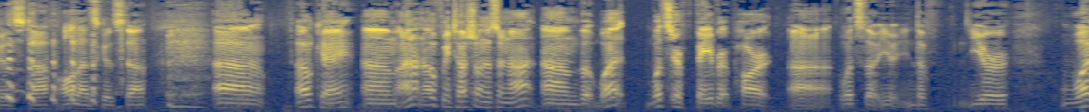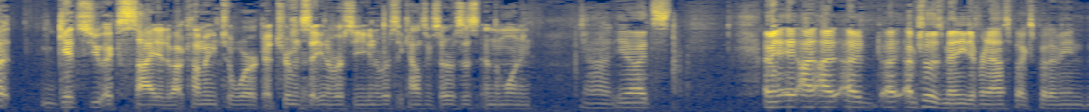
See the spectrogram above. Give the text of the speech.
good stuff. All that's good stuff. Uh, okay. Um, I don't know if we touched on this or not. Um, but what what's your favorite part? Uh, what's the your, the your what gets you excited about coming to work at Truman State University University Counseling Services in the morning? God, you know, it's. I mean, it, I, I, I, I'm sure there's many different aspects, but I mean,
